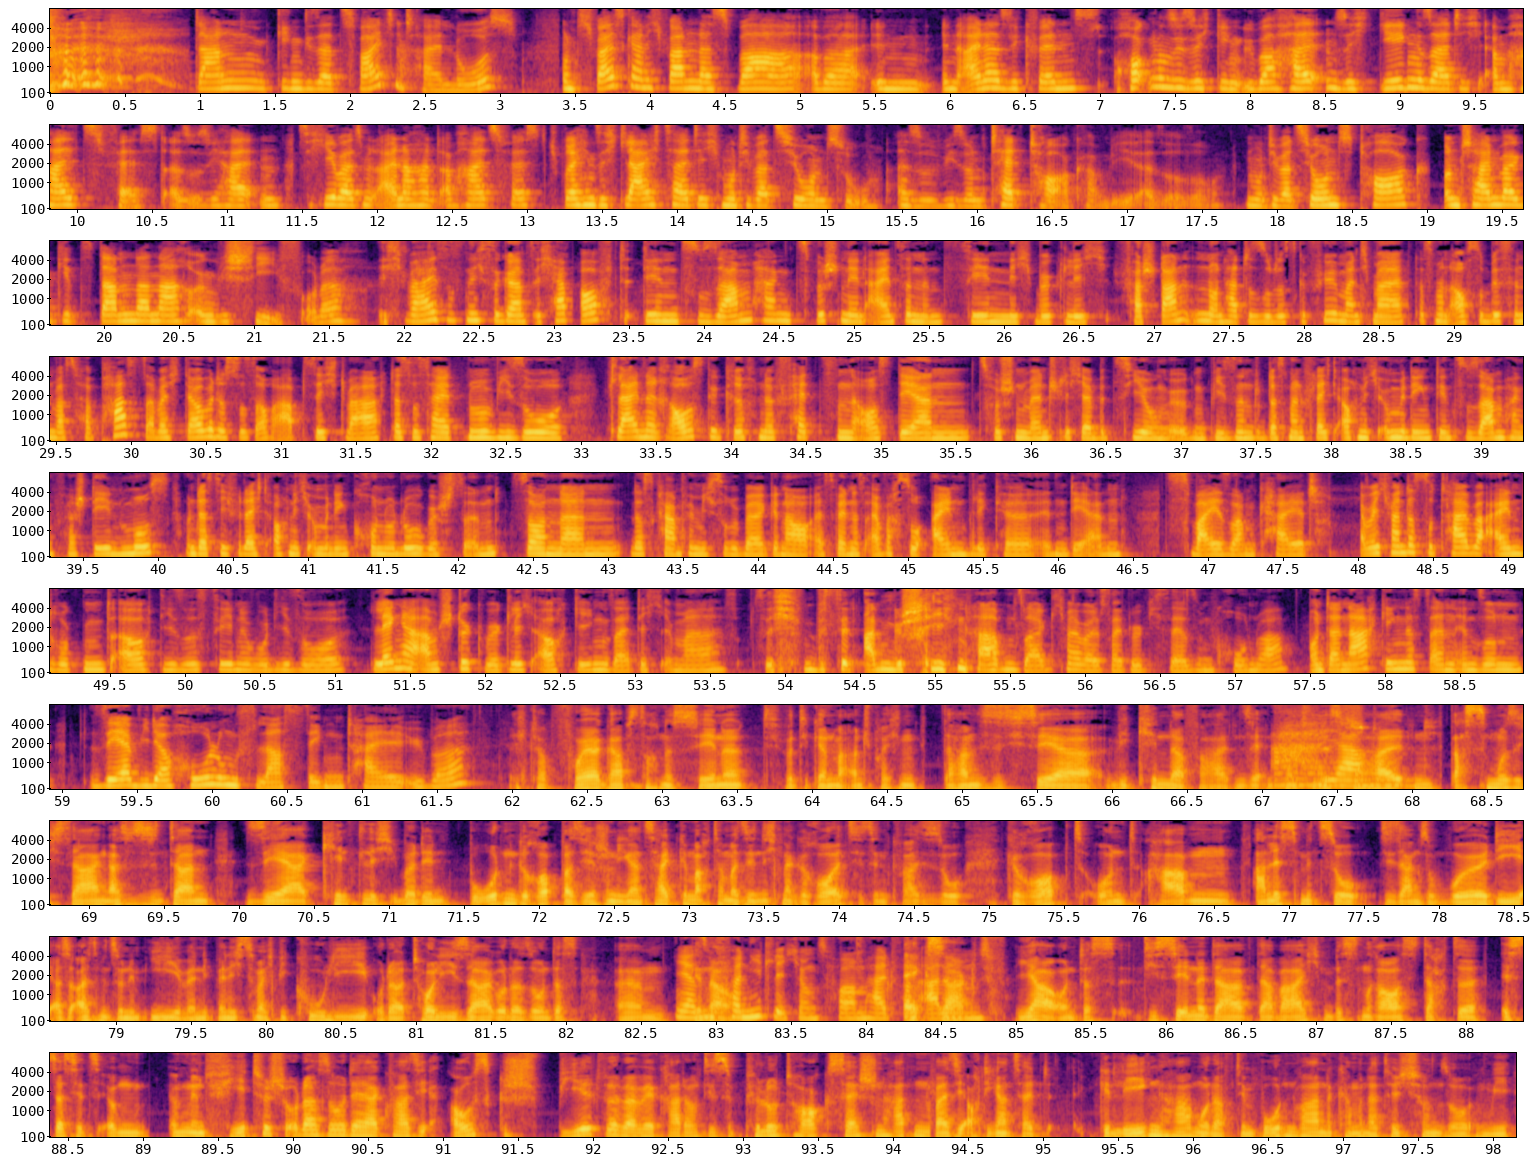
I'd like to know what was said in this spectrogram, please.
Dann ging dieser zweite Teil los. Und ich weiß gar nicht, wann das war, aber in, in einer Sequenz hocken sie sich gegenüber, halten sich gegenseitig am Hals fest. Also sie halten sich jeweils mit einer Hand am Hals fest, sprechen sich gleichzeitig Motivation zu. Also wie so ein TED-Talk haben die, also so ein Motivationstalk. Und scheinbar geht's dann danach irgendwie schief, oder? Ich weiß es nicht so ganz. Ich habe oft den Zusammenhang zwischen den einzelnen Szenen nicht wirklich verstanden und hatte so das Gefühl manchmal, dass man auch so ein bisschen was verpasst. Aber ich glaube, dass es auch Absicht war, dass es halt nur wie so kleine rausgegriffene Fetzen aus deren zwischenmenschlicher Beziehung irgendwie sind und dass man vielleicht auch nicht unbedingt den Zusammenhang verstehen muss und dass die vielleicht auch nicht unbedingt chronologisch sind, sondern das kam für mich so rüber, genau, als wären es einfach so Einblicke in deren Zweisamkeit. Aber ich fand das total beeindruckend, auch diese Szene, wo die so länger am Stück wirklich auch gegenseitig immer sich ein bisschen angeschrien haben, sag ich mal, weil es halt wirklich sehr synchron war. Und danach ging es dann in so einen sehr wiederholungslastigen Teil über. Ich glaube, vorher gab es noch eine Szene, ich würde die gerne mal ansprechen. Da haben sie sich sehr wie Kinder verhalten, sehr infantiles Ah, ja, Verhalten. stimmt. Das muss ich sagen. Also sie sind dann sehr kindlich über den Boden gerobbt, was sie ja schon die ganze Zeit gemacht haben. Also sie sind nicht mehr gerollt, sie sind quasi so gerobbt und haben alles mit so, sie sagen so wordy, also alles mit so einem i. Wenn, ich- wenn ich zum Beispiel Cooli oder Tolly sage oder so und das, ähm, Ja, genau. so Verniedlichungsform halt von Exakt. allem. Ja, und das, die Szene, da, da war ich ein bisschen raus, dachte, ist das jetzt irgendein, irgendein Fetisch oder so, der quasi ausgespielt gespielt wird, weil wir gerade auch diese Pillow Talk Session hatten, weil sie auch die ganze Zeit gelegen haben oder auf dem Boden waren. Da kann man natürlich schon so irgendwie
